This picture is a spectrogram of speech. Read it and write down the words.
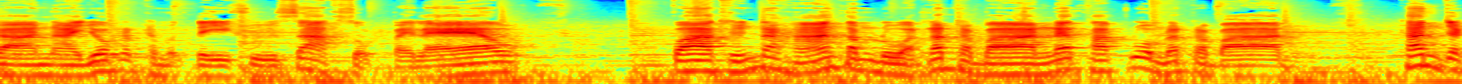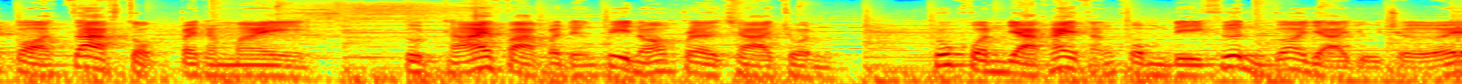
ชานายกรัฐมนตรีคือซากศพไปแล้วฝากถึงทหารตำรวจรัฐบาลและพรรคร่วมรัฐบาล ท่านจะกอดซากศพไปทำไม สุดท้ายฝากไปถึงพี่น้องประชาชน ทุกคนอยากให้สังคมดีขึ้นก็อย่าอยู่เฉย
